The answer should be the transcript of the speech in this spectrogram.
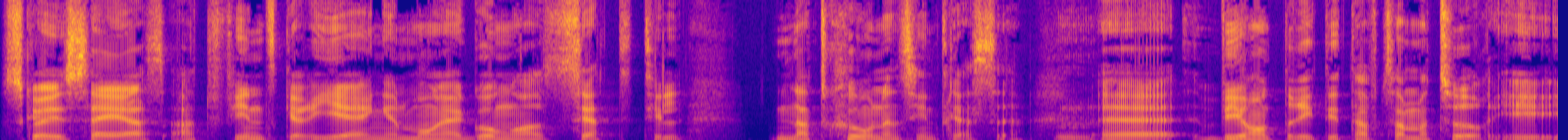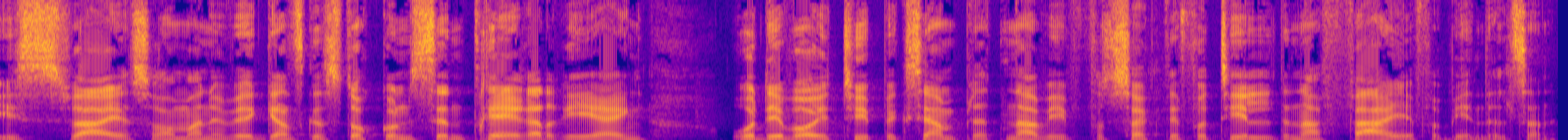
ska ju sägas att finska regeringen många gånger har sett till nationens intresse. Mm. Eh, vi har inte riktigt haft samma tur. I, I Sverige så har man en ganska Stockholmscentrerad regering och det var ju typexemplet när vi försökte få till den här färjeförbindelsen,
